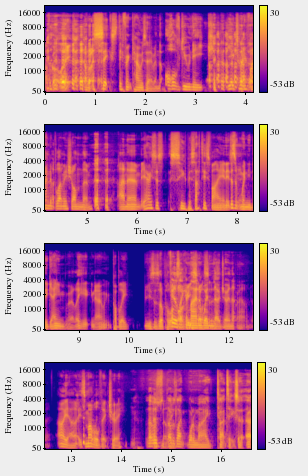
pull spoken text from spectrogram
I've got like I've got six different cows here and they're all unique. You try and find a blemish on them, and um, yeah, it's just super satisfying. It doesn't win you the game really, you know. It probably uses up a lot. Feels more like a minor resources. win though during that round, right? Oh yeah, it's a moral victory. That was Definitely. that was like one of my tactics. I, I,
